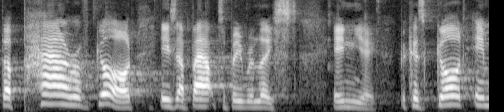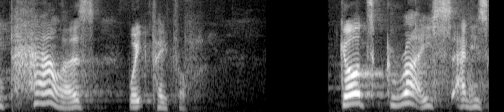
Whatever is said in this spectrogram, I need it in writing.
the power of God is about to be released in you because God empowers weak people. God's grace and his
